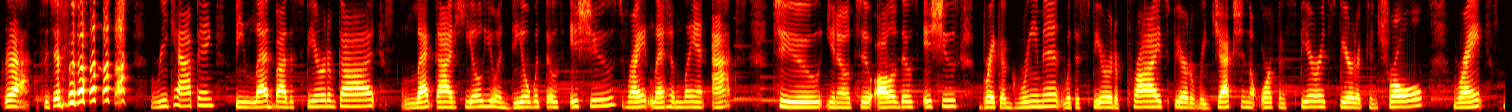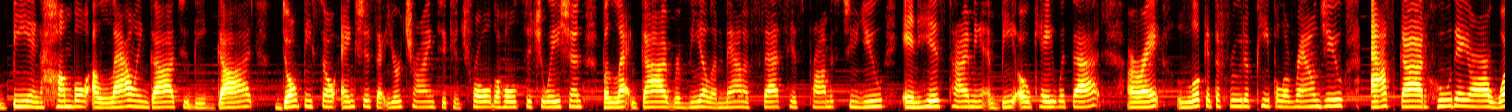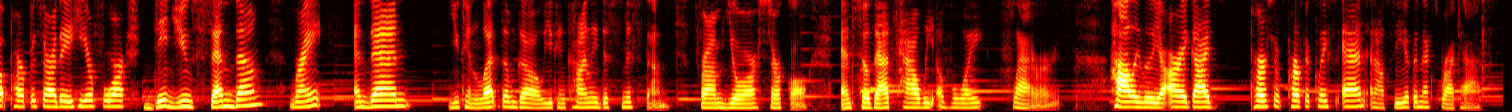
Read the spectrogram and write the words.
yeah, so just recapping, be led by the Spirit of God. Let God heal you and deal with those issues, right? Let Him lay an axe to, you know, to all of those issues. Break agreement with the spirit of pride, spirit of rejection, the orphan spirit, spirit of control, right? Being humble, allowing God to be God. Don't be so anxious that you're trying to control the whole situation, but let God reveal and manifest His promise to you in His timing and be okay with that. All right. Look at the fruit of people around you. Ask God who they are, what purpose are they here for? Did you send them? Right. And then you can let them go. You can kindly dismiss them from your circle. And so that's how we avoid flatterers. Hallelujah. All right, guys. Perfect place to end, and I'll see you at the next broadcast.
